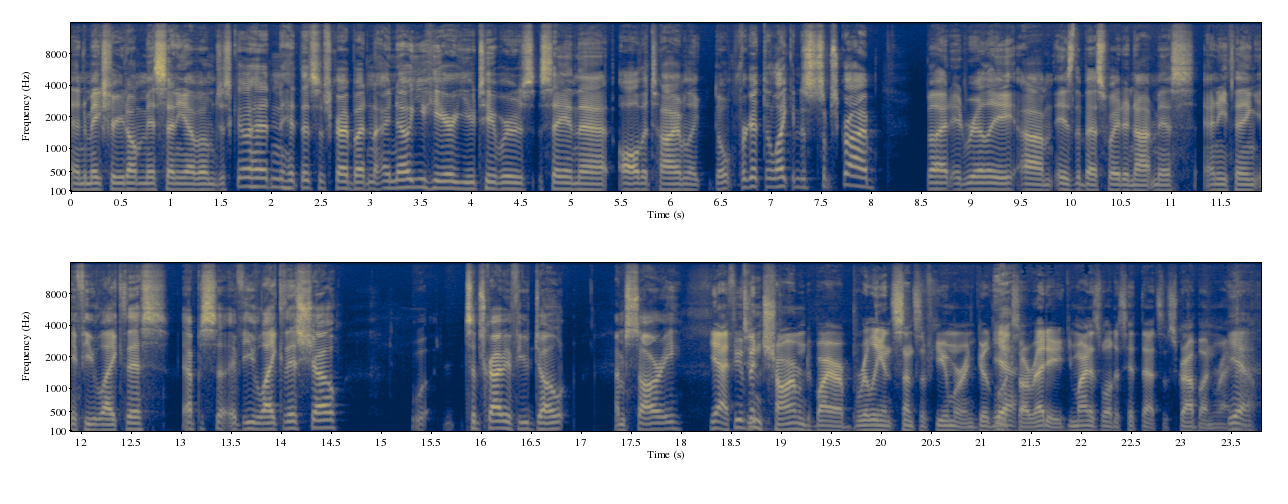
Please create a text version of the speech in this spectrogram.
and to make sure you don't miss any of them, just go ahead and hit the subscribe button. I know you hear YouTubers saying that all the time, like, don't forget to like and to subscribe. But it really um, is the best way to not miss anything. If you like this episode, if you like this show, subscribe. If you don't, I'm sorry. Yeah, if you've been charmed by our brilliant sense of humor and good Yeah. looks already, you might as well just hit that subscribe button right yeah. now.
